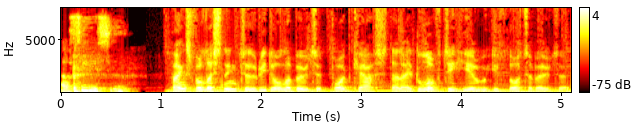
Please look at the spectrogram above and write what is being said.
I'll see you soon. Thanks for listening to the Read All About It podcast, and I'd love to hear what you thought about it.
